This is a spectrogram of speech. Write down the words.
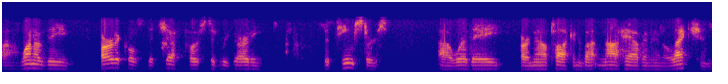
uh, one of the articles that Jeff posted regarding the Teamsters, uh, where they are now talking about not having an election.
